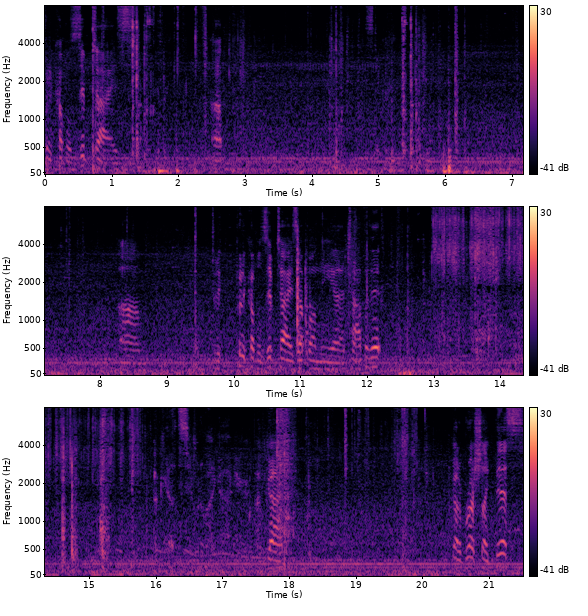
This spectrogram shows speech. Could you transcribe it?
put a couple zip ties up. Um, put, a, couple zip ties up on the uh, top of it. Okay, let's see. What have I got here? I've got I've got a brush like this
